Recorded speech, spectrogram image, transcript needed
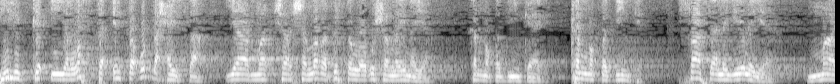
hilibka iyo lafta inta u dhaxaysa yaa shallada birta loogu shallaynayaa ka noqo diinkaaga ka noqo diinka saasaa la yeelayaa maa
